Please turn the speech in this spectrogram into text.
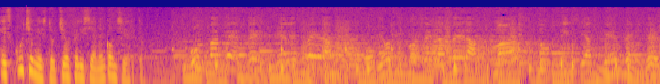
Escuchen esto, Cheo Feliciano en concierto. Un paquete que le espera, periódicos en la acera, más noticias que vender.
